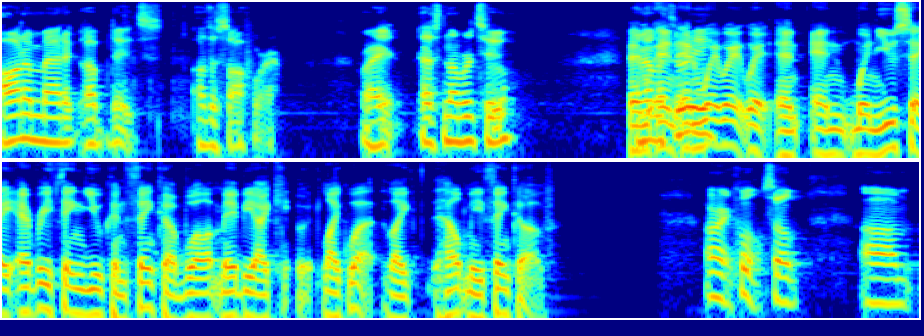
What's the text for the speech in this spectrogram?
automatic updates of the software. Right. That's number two. And, and, and, and, wait, wait, wait. And and when you say everything you can think of, well, maybe I can, like what? Like help me think of. All right, cool. So, um,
